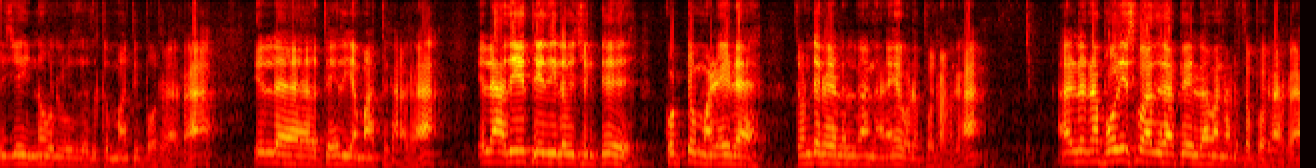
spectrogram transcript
விஜய் இன்னொரு இதுக்கு மாற்றி போடுறாரா? இல்லை தேதியை மாற்றுறாரா இல்லை அதே தேதியில் வச்சுக்கிட்டு கொட்டும் மழையில் தொண்டர்கள் எல்லாம் நனைய விட போகிறாரா இல்லைன்னா போலீஸ் பாதுகாப்பே இல்லாமல் நடத்த போகிறாரா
